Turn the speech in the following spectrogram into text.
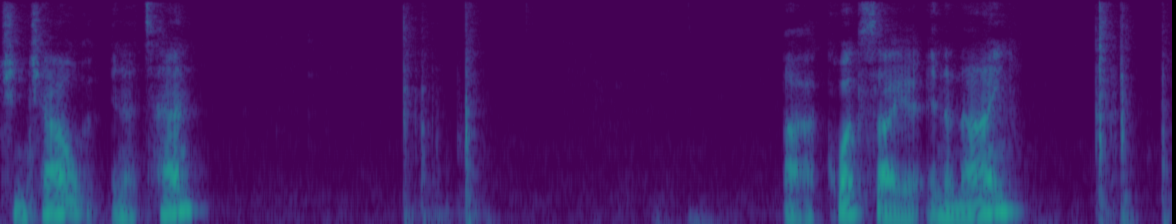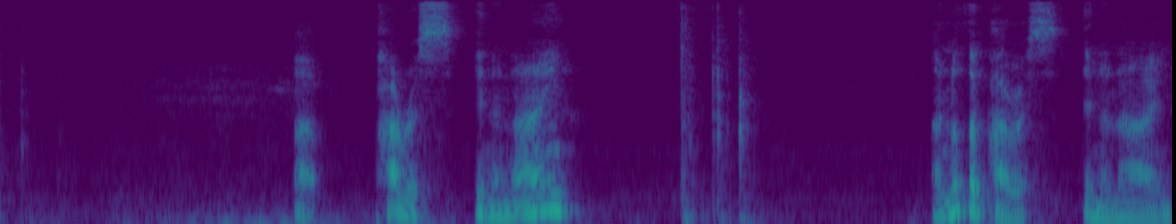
Chinchou in a 10. A Quagsire in a 9. Uh, Paras in a 9. Another Paras in a 9.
